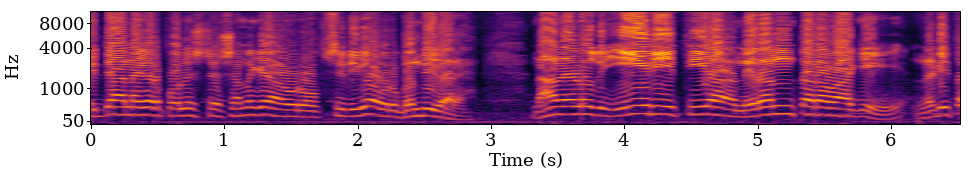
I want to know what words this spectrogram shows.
ವಿದ್ಯಾನಗರ ಪೊಲೀಸ್ ಸ್ಟೇಷನ್ಗೆ ಅವರು ಒಪ್ಪಿಸಿದ್ದೀವಿ ಅವರು ಬಂದಿದ್ದಾರೆ. ನಾನು ಹೇಳೋದು ಈ ರೀತಿಯ ನಿರಂತರವಾಗಿ ನಡೀತಾ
